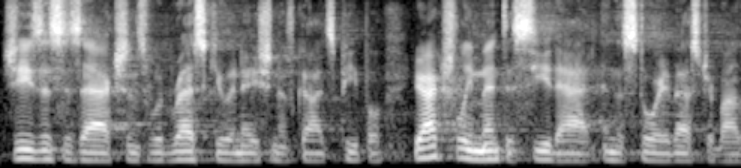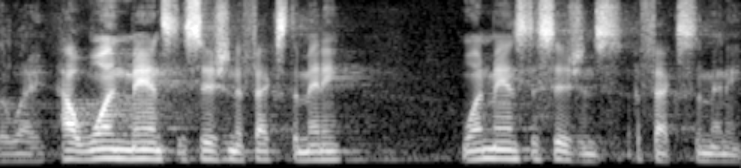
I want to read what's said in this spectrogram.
Jesus' actions would rescue a nation of God's people. You're actually meant to see that in the story of Esther, by the way. How one man's decision affects the many. One man's decisions affects the many.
